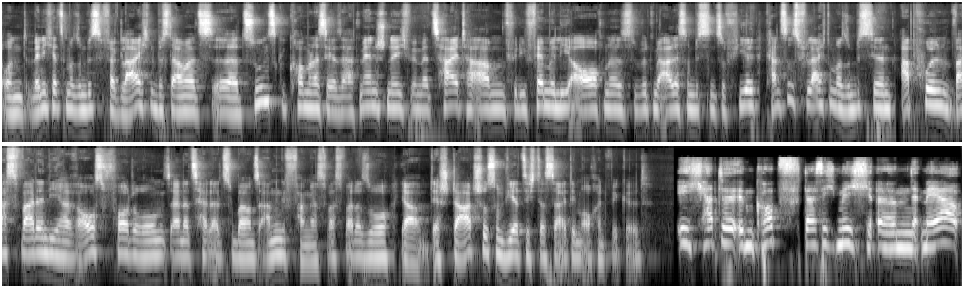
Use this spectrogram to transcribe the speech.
Und wenn ich jetzt mal so ein bisschen vergleiche, du bist damals äh, zu uns gekommen hast ja gesagt, Mensch, ne, ich will mehr Zeit haben, für die Family auch, ne, es wird mir alles so ein bisschen zu viel. Kannst du uns vielleicht noch mal so ein bisschen abholen, was war denn die Herausforderung seinerzeit, als du bei uns angefangen hast? Was war da so, ja, der Startschuss und wie hat sich das seitdem auch entwickelt? Ich hatte im Kopf, dass ich mich ähm, mehr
